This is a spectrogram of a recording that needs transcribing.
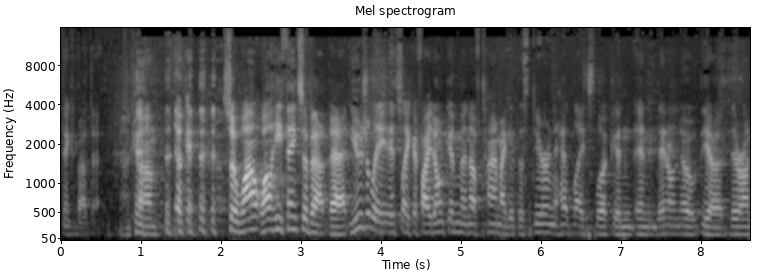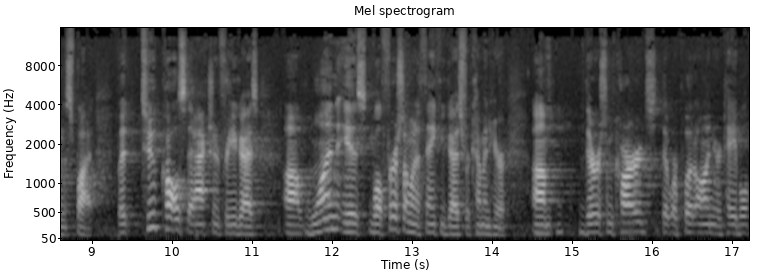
Think about that. Okay. Um, okay. So while, while he thinks about that, usually it's like if I don't give him enough time, I get this deer in the headlights look, and, and they don't know, you know, they're on the spot. But two calls to action for you guys. Uh, one is, well, first I want to thank you guys for coming here. Um, there are some cards that were put on your table.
